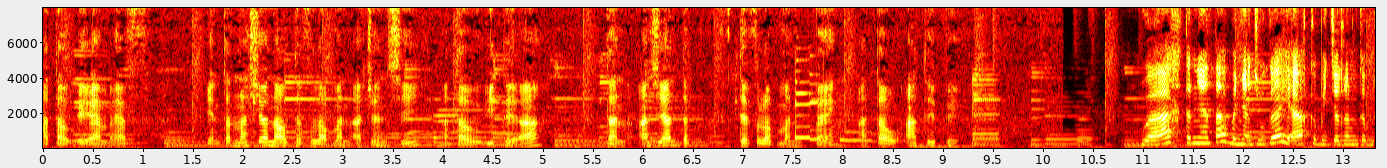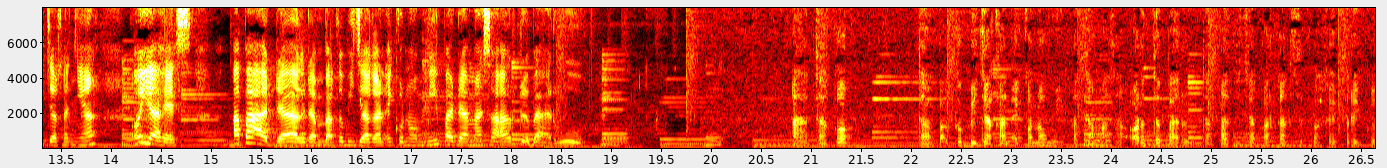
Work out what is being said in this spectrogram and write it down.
atau IMF, International Development Agency atau IDA, dan ASEAN De Development Bank atau ADB. Wah, ternyata banyak juga ya kebijakan-kebijakannya. Oh ya, Hes, apa ada dampak kebijakan ekonomi pada masa Orde Baru? Ada kok. Dampak kebijakan ekonomi pada masa Orde Baru dapat dijabarkan sebagai berikut.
